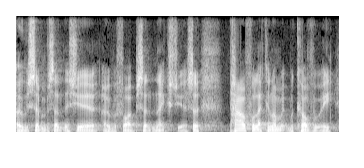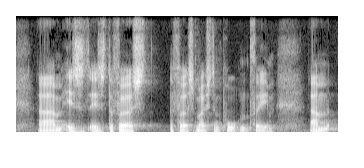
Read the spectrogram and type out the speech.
over 7% this year, over 5% next year. So, powerful economic recovery um, is, is the first the first most important theme. Um,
